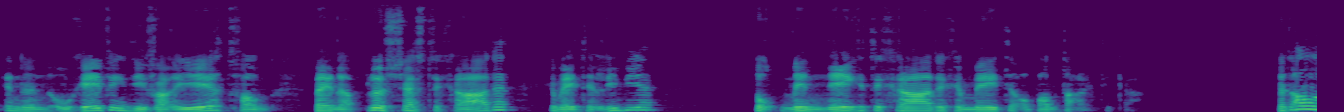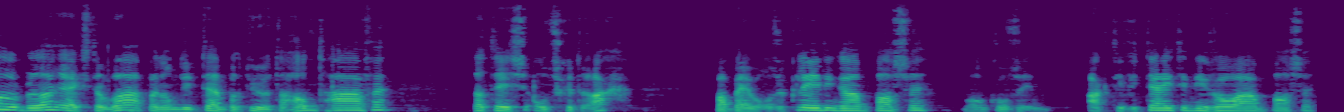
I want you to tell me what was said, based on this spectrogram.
in een omgeving die varieert van bijna plus 60 graden, gemeten in Libië, tot min 90 graden, gemeten op Antarctica. Het allerbelangrijkste wapen om die temperatuur te handhaven, dat is ons gedrag, waarbij we onze kleding aanpassen, maar ook onze activiteitenniveau aanpassen.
